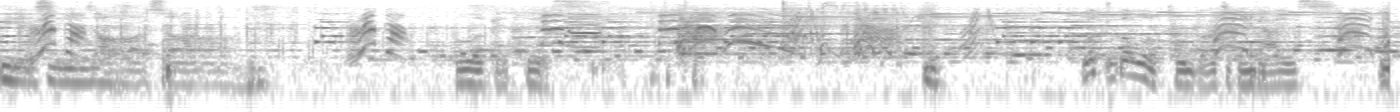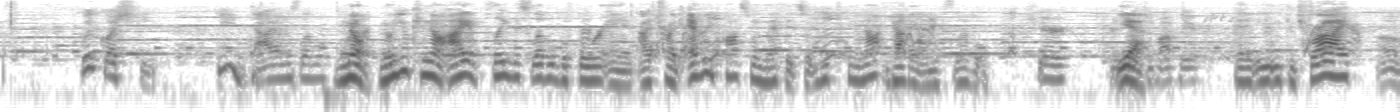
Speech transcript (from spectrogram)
This is awesome. Look at this. Look at the little toad guard chicken guys. Good question. Die on this level? No, no you cannot. I have played this level before and I tried every possible method so you cannot die on this level. Sure. Yeah. Jump off here. You, you can try. Oh.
